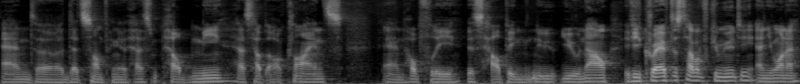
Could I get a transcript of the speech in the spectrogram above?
And uh, that's something that has helped me, has helped our clients, and hopefully is helping you now. If you crave this type of community and you want to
